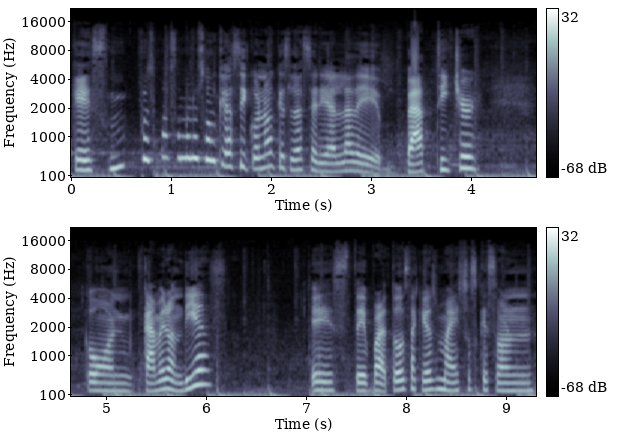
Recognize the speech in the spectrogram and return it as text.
que es pues más o menos un clásico, ¿no? Que es la sería la de Bad Teacher con Cameron Díaz. Este, para todos aquellos maestros que son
